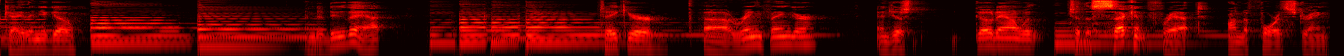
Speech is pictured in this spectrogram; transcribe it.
Okay, then you go to do that, take your uh, ring finger and just go down with to the second fret on the fourth string.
